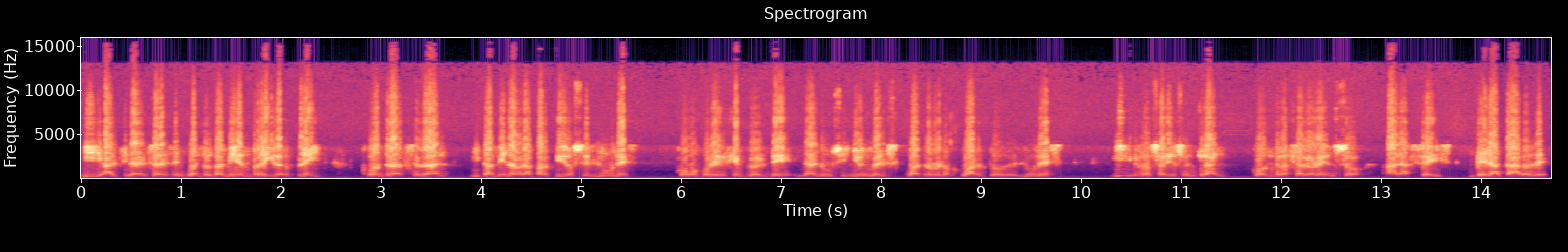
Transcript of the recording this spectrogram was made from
y al finalizar ese encuentro también River Plate contra Arsenal, y también habrá partidos el lunes, como por ejemplo el de Lanús y Newells, 4 menos cuarto del lunes, y Rosario Central contra San Lorenzo a las 6 de la tarde.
